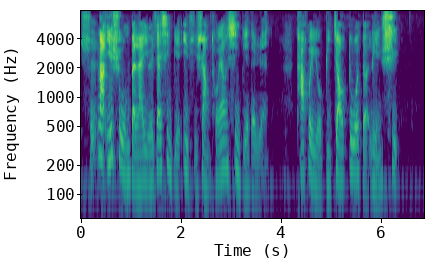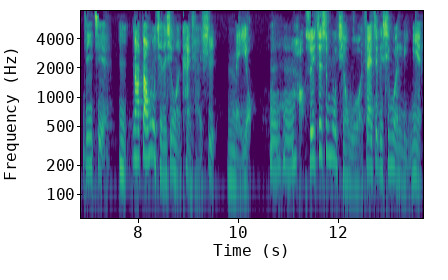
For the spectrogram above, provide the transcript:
是。那也许我们本来以为在性别议题上，同样性别的人，他会有比较多的连续理解。嗯，那到目前的新闻看起来是没有。嗯哼，好，所以这是目前我在这个新闻里面，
